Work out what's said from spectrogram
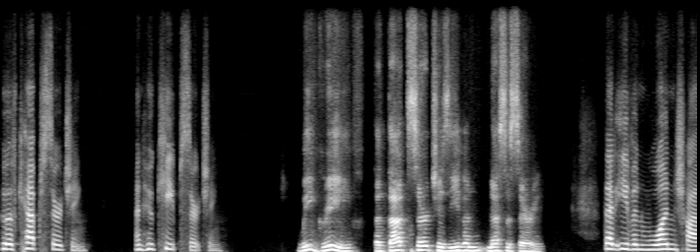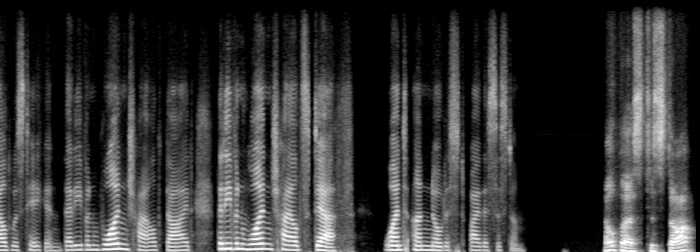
Who have kept searching and who keep searching. We grieve that that search is even necessary. that even one child was taken, that even one child died, that even one child's death went unnoticed by the system. Help us to stop,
